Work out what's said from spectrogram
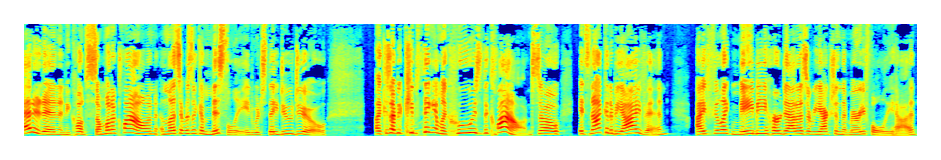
edit in and he called someone a clown, unless it was like a mislead, which they do do, like, because I keep thinking, I'm like, who is the clown? So it's not going to be Ivan. I feel like maybe her dad has a reaction that Mary Foley had.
